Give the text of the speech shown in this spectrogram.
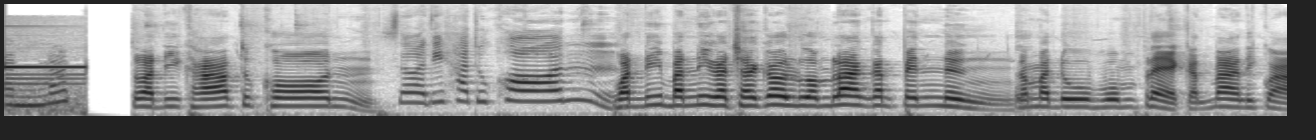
and not ส วัสดีครับทุกคน สวัสดีค่ะทุกคน วันนี้บันนี่กับชายเกิลรวมร่างกันเป็นหนึ่งเรามาดูมุมแปลกกันบ้างดีกว่า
